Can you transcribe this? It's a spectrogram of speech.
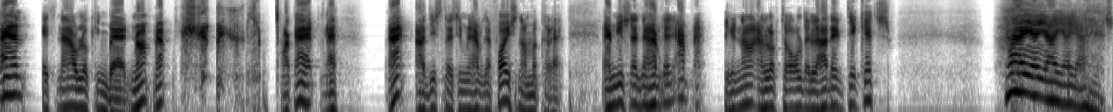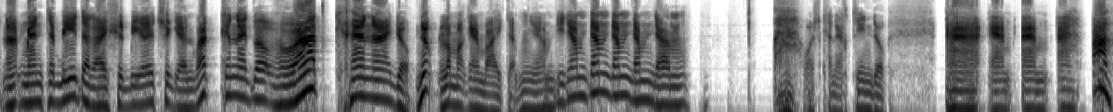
and it's now looking bad. No, no. Okay. Uh, uh, uh, this doesn't even have the voice number correct. And this doesn't have the. Uh, uh, you know, I looked at all the lottery tickets. Hi, hi, hi, hi. It's not meant to be that I should be rich again. What can I do? What can I do? No, lass mal gern weiter. Yum, dum, dum, dum, dum, dum. Ah, was kann ich denn do? Uh, um, um, uh, ah,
